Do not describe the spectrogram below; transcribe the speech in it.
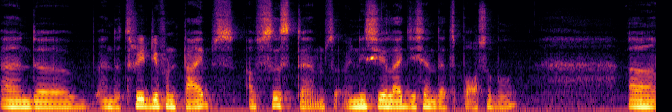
and uh, and the three different types of systems initialization that's possible. Uh,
